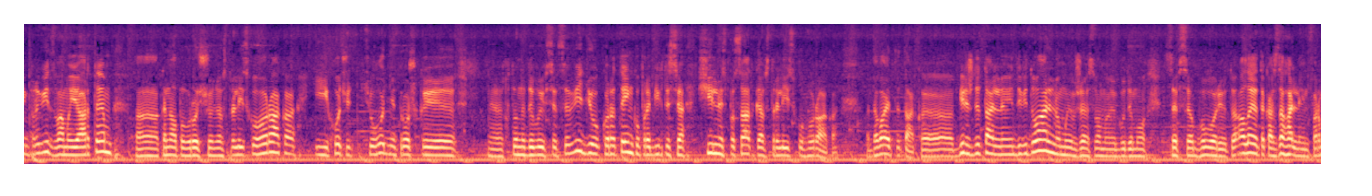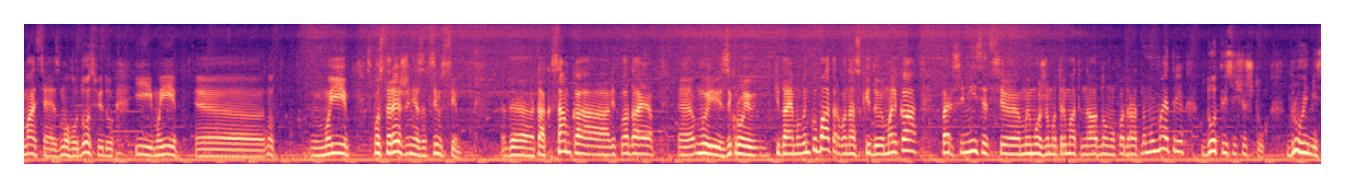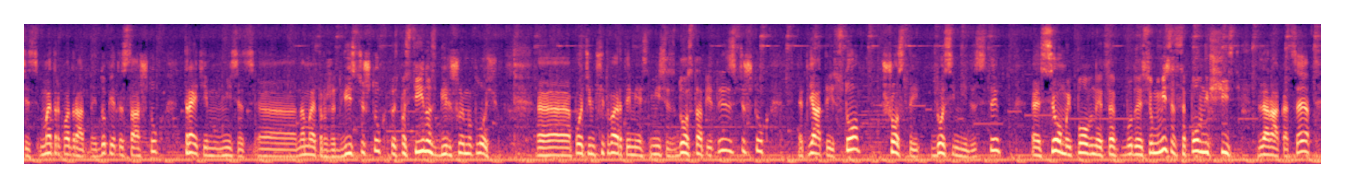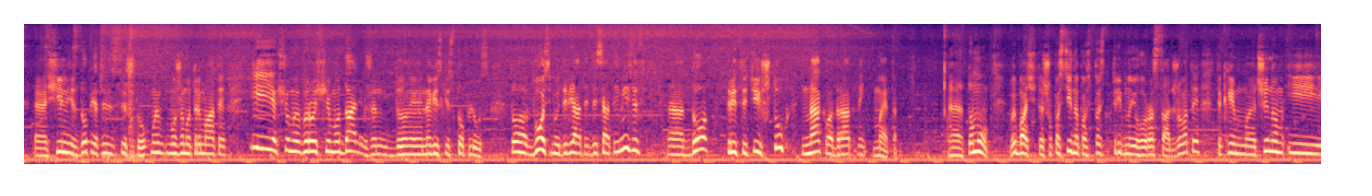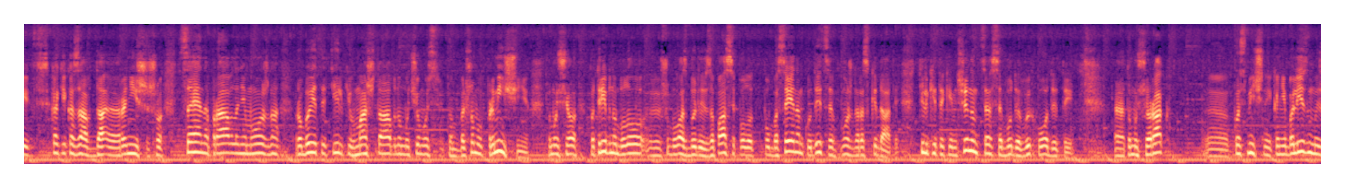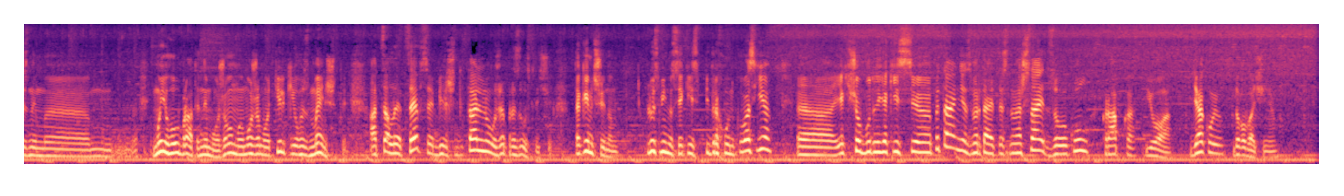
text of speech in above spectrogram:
Всім привіт! З вами я Артем, е, канал по вирощуванню австралійського рака. І хочу сьогодні трошки, хто не дивився це відео, коротенько пробігтися щільність посадки австралійського рака. Давайте так, е, більш детально і індивідуально ми вже з вами будемо це все обговорювати, але така загальна інформація з мого досвіду і мої, е, ну, мої спостереження за цим всім. Так, самка відкладає. е, Ми з ікрою кидаємо в інкубатор, вона скидує малька. Перший місяць е, ми можемо тримати на одному квадратному метрі до 1000 штук. Другий місяць метр квадратний до 500 штук. Третій місяць е, на метр вже 200 штук. Тобто постійно збільшуємо площу. Потім четвертий місяць до 150 штук, п'ятий 100, шостий до 70. Е, Сьомий повний це буде сьомий місяць, це повних 6 для рака. Це е, щільність до 50 штук ми можемо тримати. І якщо ми вирощуємо далі, вже до навіски 100 то 8, 9, 10 місяць е, до 30 штук на квадратний метр. Е, Тому ви бачите, що постійно пос- потрібно його розсаджувати таким е, чином. І як і казав е, раніше, що це направлення можна робити тільки в масштабному чомусь там большому приміщенні, тому що потрібно було, щоб у вас були запаси по, по басейнам, куди це можна розкидати. Тільки таким чином це все буде виходити, тому що рак. Е, Космічний канібалізм, ми з ним е, ми його убрати не можемо. Ми можемо тільки його зменшити. А це, але це все більш детально вже при зустрічі. Таким чином, плюс-мінус якісь підрахунки у вас є. Е, якщо будуть якісь питання, звертайтесь на наш сайт zookul.ua. Дякую, до побачення.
